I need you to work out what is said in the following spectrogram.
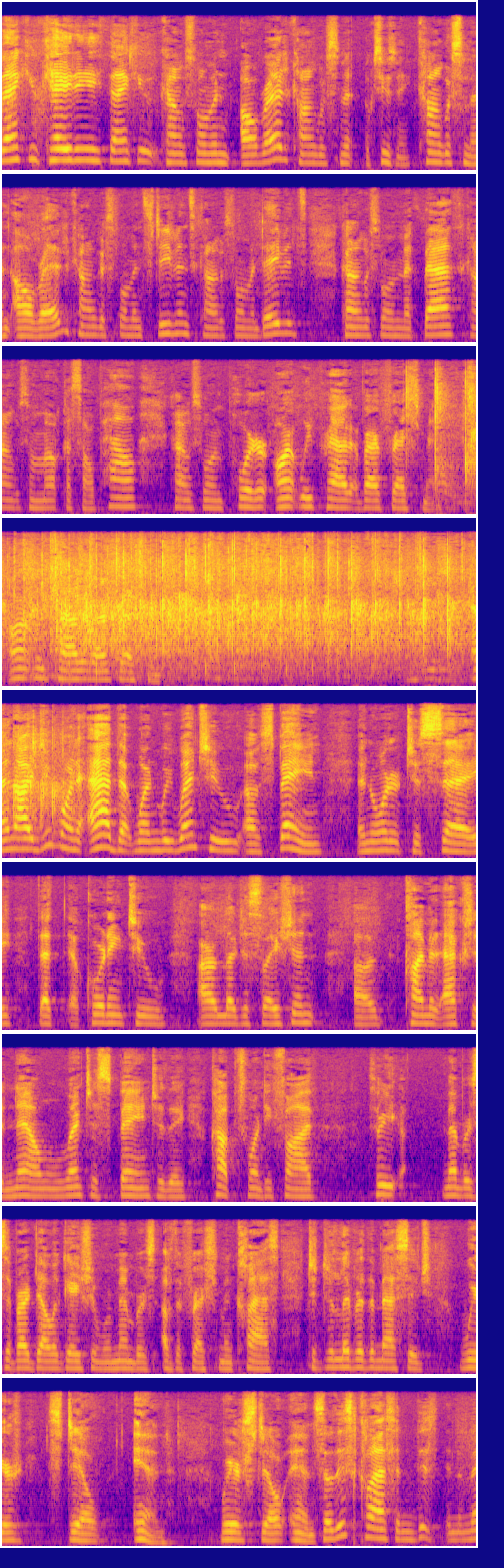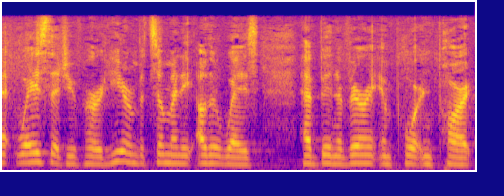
Thank you, Katie. Thank you, Congresswoman Allred, Congressman, excuse me, Congressman Allred, Congresswoman Stevens, Congresswoman Davids, Congresswoman McBath, Congresswoman Mucarsel-Powell, Congresswoman Porter. Aren't we proud of our freshmen? Aren't we proud of our freshmen? And I do want to add that when we went to uh, Spain, in order to say that according to our legislation, uh, Climate Action Now, when we went to Spain to the COP25, three members of our delegation were members of the freshman class to deliver the message, we're still in. We're still in. So this class, in, this, in the ways that you've heard here, but so many other ways, have been a very important part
